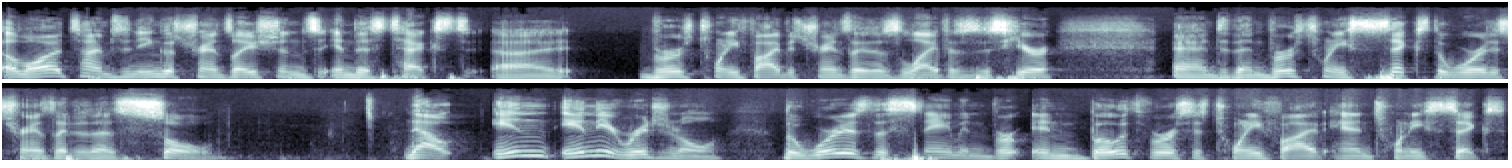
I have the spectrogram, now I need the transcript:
a lot of times in English translations in this text, uh, verse 25 is translated as life, as it is here. And then verse 26, the word is translated as soul. Now, in, in the original, the word is the same in, ver, in both verses 25 and 26.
